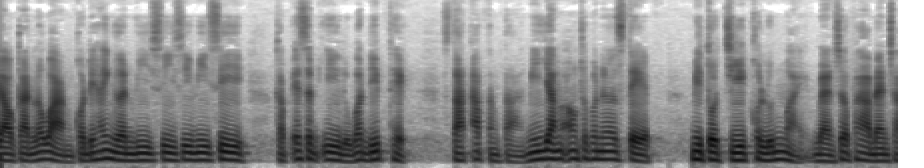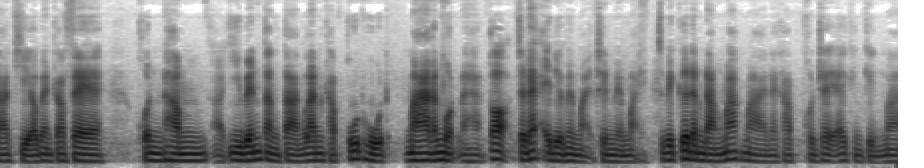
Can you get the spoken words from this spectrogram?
ยาวกันระหว่างคนที่ให้เงิน VC CVC กับ SME หรือว่า Deep Tech Startup ต่างๆ มี Young Entrepreneur stage มีตัวจีดคนรุ่นใหม่ แบรนด์เสื้อผ้า แบรนด์ชาเขียว แบรนด์กาแฟ คนทำอีเวนต์ต่างๆรันขับกูดหูดมากันหมดนะฮะ ก็จะได้ไอเดียใหม่ๆ เทรนด์ใหม่ๆ สปิเกอร์ดังๆ มากมายนะครับ คนใช้ AI เก่งๆ มา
